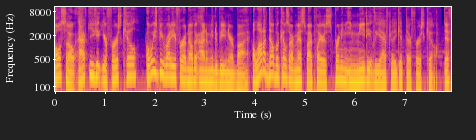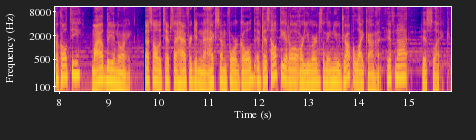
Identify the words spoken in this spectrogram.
Also, after you get your first kill, always be ready for another enemy to be nearby. A lot of double kills are missed by players sprinting immediately after they get their first kill. Difficulty? Mildly annoying. That's all the tips I have for getting the XM4 Gold. If this helped you at all or you learned something new, drop a like on it. If not, dislike.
